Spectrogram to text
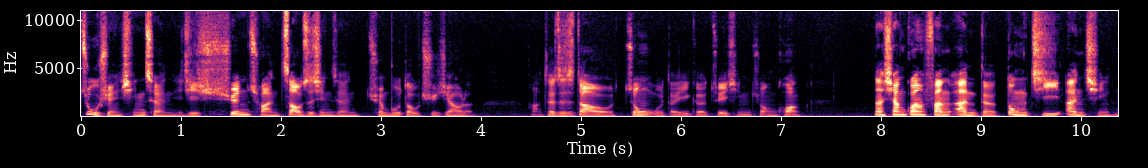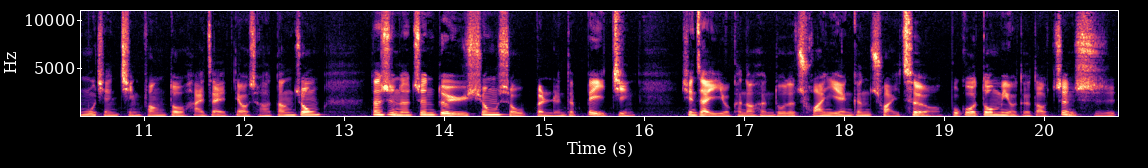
助选行程以及宣传造势行程全部都取消了。好，这只是到中午的一个最新状况。那相关犯案的动机案情，目前警方都还在调查当中。但是呢，针对于凶手本人的背景，现在也有看到很多的传言跟揣测哦，不过都没有得到证实。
